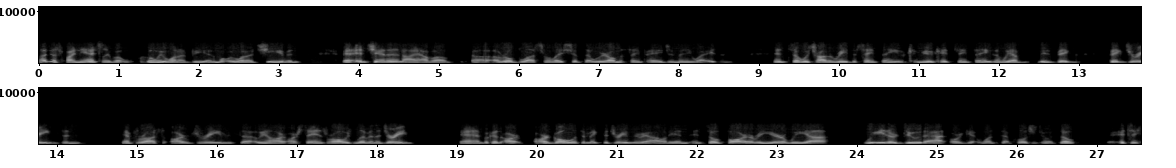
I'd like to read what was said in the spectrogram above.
not just financially, but who we want to be and what we want to achieve. And and Shannon and I have a a real blessed relationship that we're on the same page in many ways, and and so we try to read the same things, communicate the same things, and we have these big big dreams. And and for us, our dreams, uh, you know, our, our saying is we're always living the dream and because our our goal is to make the dream the reality. And and so far every year we uh we either do that or get one step closer to it. So it's a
